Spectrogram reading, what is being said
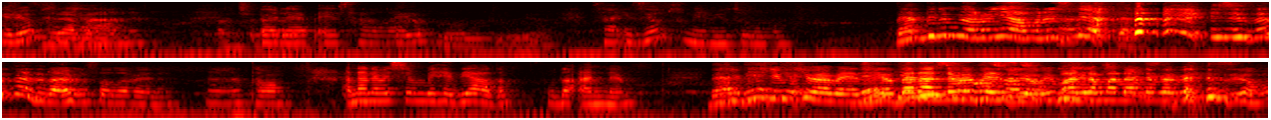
Görüyor musun Merhaba. kendini? Böyle yap el salla. Sen izliyor musun benim YouTube'umu? Ben bilmiyorum Yağmur izliyor. Hiç izletmediler mi sana beni? Ha, tamam. Anneanneme şimdi bir hediye aldım. Bu da annem. Ben Kim, kim kime benziyor? Ben anneme benziyor muyum? Annem anneanneme benziyor mu?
